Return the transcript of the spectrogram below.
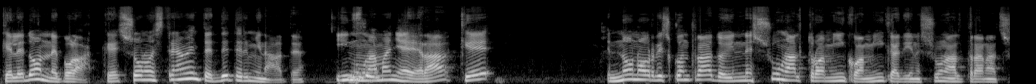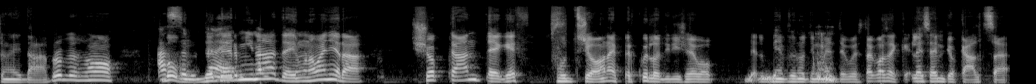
che le donne polacche sono estremamente determinate in sì. una maniera che non ho riscontrato in nessun altro amico, amica di nessun'altra nazionalità. Proprio sono boom, determinate in una maniera scioccante che funziona e per quello ti dicevo mi è venuto in mente questa cosa è che l'esempio calza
